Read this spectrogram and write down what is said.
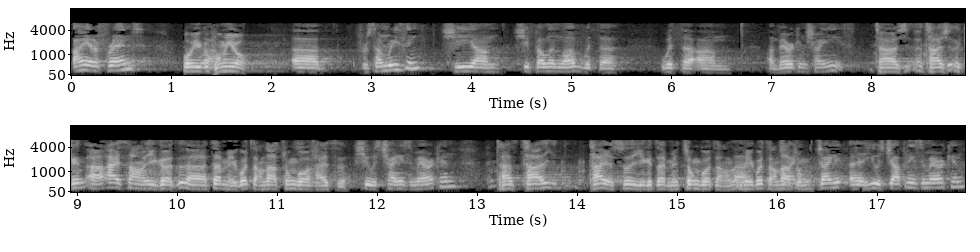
I had a friend. 我有一个朋友，Uh, for some reason, she um, she fell in love with the with the um, American Chinese. 他他跟呃爱上了一个呃在美国长大中国孩子，She was Chinese American. 他他他也是一个在美中国长 Uh, 美国长大中 uh, he was Japanese American.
